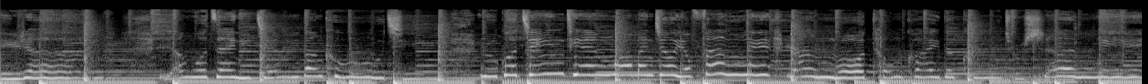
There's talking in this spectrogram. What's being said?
人？让我在你肩膀哭泣。如果今天我们就要分离，让我痛快的哭出声音。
